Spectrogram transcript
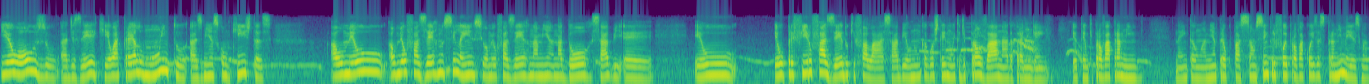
E eu ouso a dizer que eu atrelo muito as minhas conquistas ao meu ao meu fazer no silêncio, ao meu fazer na minha na dor, sabe? É, eu eu prefiro fazer do que falar, sabe? Eu nunca gostei muito de provar nada para ninguém. Eu tenho que provar para mim, né? Então a minha preocupação sempre foi provar coisas para mim mesma.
